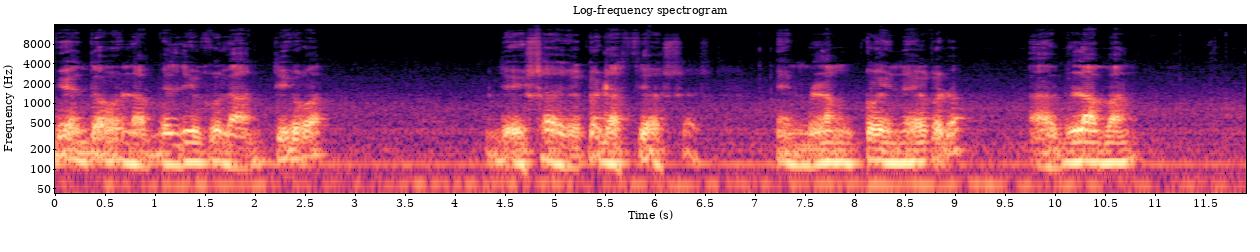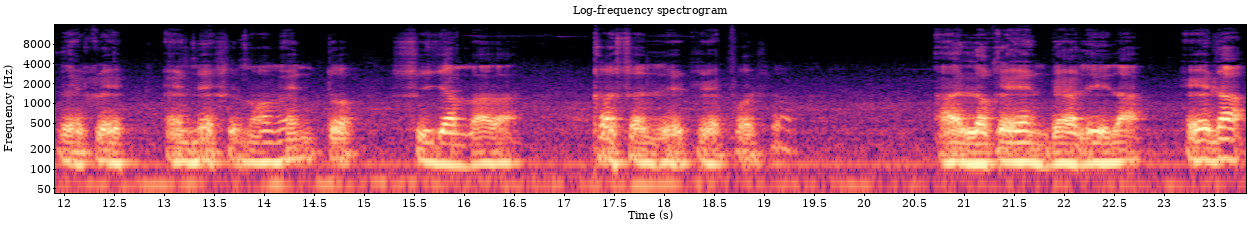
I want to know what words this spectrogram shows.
viendo una película antigua, de esas graciosas en blanco y negro, hablaban de que en ese momento se llamaba casa de reposo a lo que en realidad era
